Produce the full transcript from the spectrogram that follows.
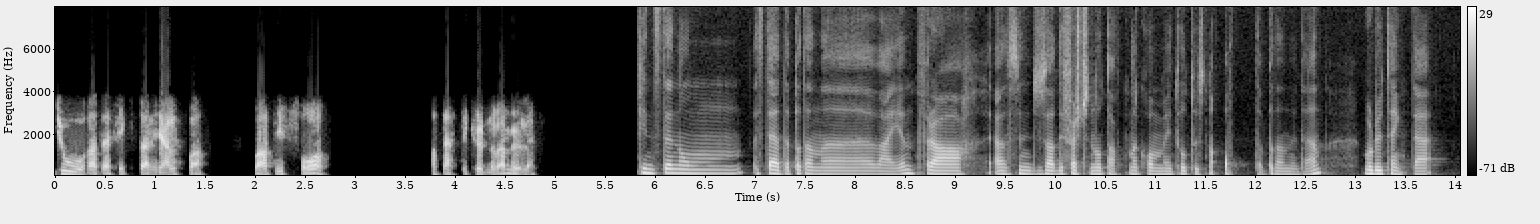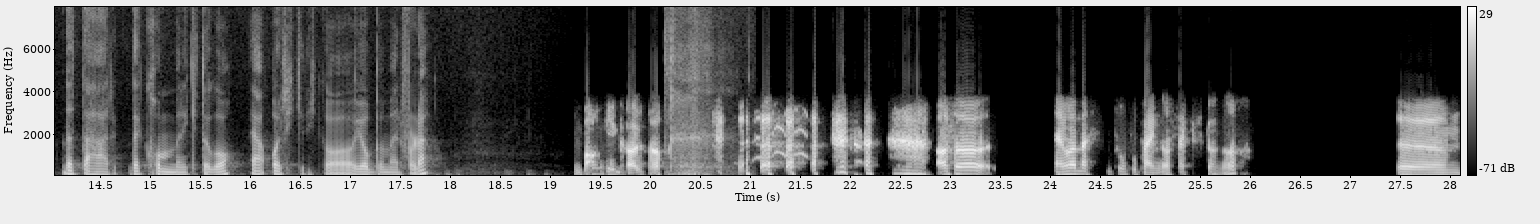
gjorde at jeg fikk den hjelpa, var at de så at dette kunne være mulig. Fins det noen steder på denne veien fra ja, synes du sa, de første notatene kom i 2008 på denne ideen, hvor du tenkte dette her, det kommer ikke til å gå, jeg orker ikke å jobbe mer for det? Mange ganger. altså, jeg var nesten tom for penger seks ganger. Um,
